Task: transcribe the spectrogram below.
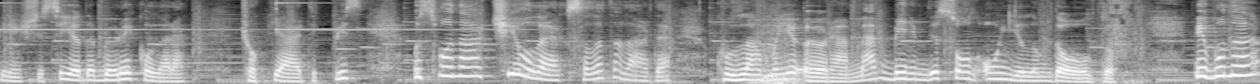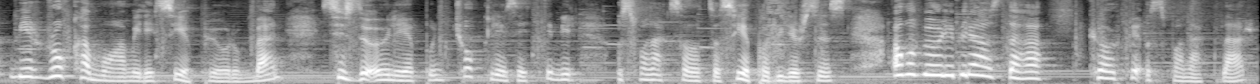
pirinçlisi ya da börek olarak çok yerdik biz. Ispanağı çiğ olarak salatalarda kullanmayı öğrenmem benim de son 10 yılımda oldu. Ve buna bir roka muamelesi yapıyorum ben. Siz de öyle yapın. Çok lezzetli bir ıspanak salatası yapabilirsiniz. Ama böyle biraz daha körpe ıspanaklar,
